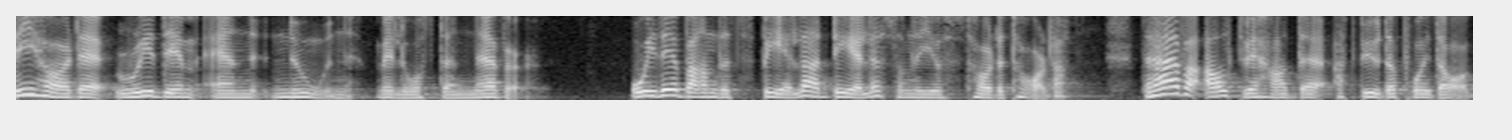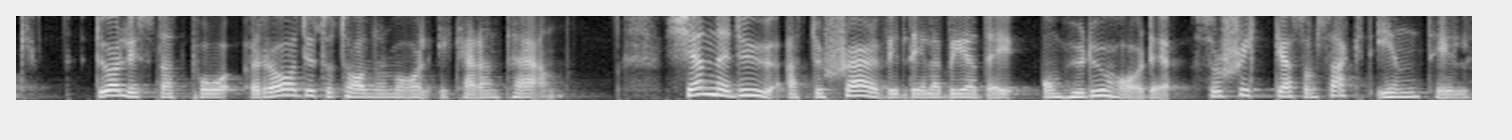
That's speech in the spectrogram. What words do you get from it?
Ni hörde Rhythm and Noon med låten Never. Och i det bandet spelar Dele som ni just hörde tala. Det här var allt vi hade att bjuda på idag. Du har lyssnat på Radio Total Normal i karantän. Känner du att du själv vill dela med dig om hur du har det så skicka som sagt in till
